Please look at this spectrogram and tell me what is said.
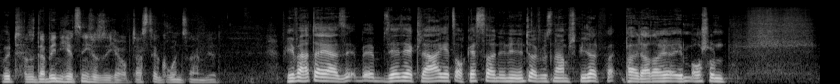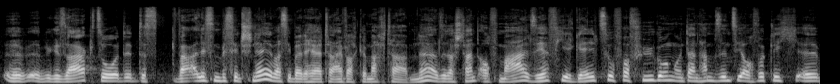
Gut. Also da bin ich jetzt nicht so sicher, ob das der Grund sein wird. Auf jeden Fall hat er ja sehr, sehr klar jetzt auch gestern in den Interviews nach dem Spiel, hat, da hat er ja eben auch schon gesagt, so, das war alles ein bisschen schnell, was sie bei der Hertha einfach gemacht haben. Ne? Also da stand auf Mal sehr viel Geld zur Verfügung und dann haben, sind sie auch wirklich äh,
